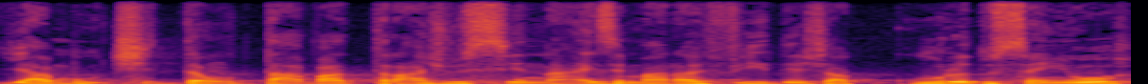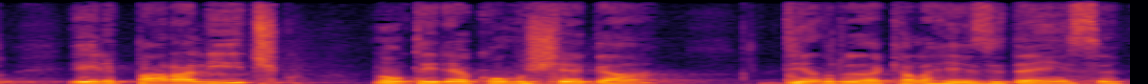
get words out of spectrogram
e a multidão estava atrás dos sinais e maravilhas da cura do Senhor. Ele paralítico, não teria como chegar dentro daquela residência.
